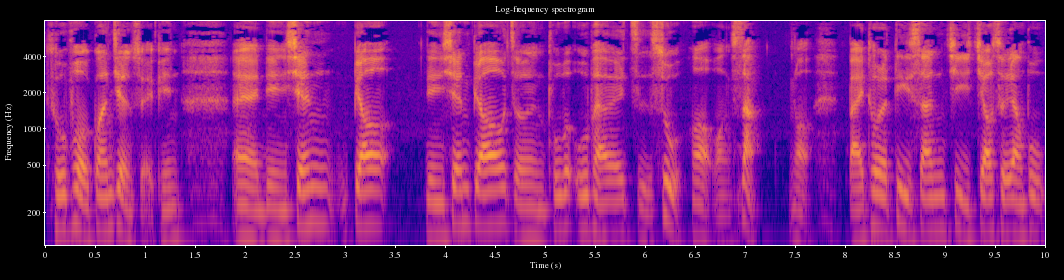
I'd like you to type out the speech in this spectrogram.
突破关键水平，诶，领先标领先标准普五百指数哦往上哦，摆脱了第三季交车量不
